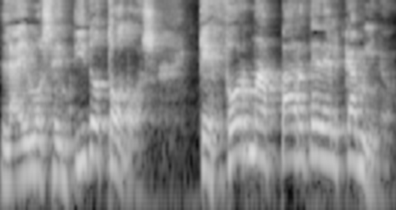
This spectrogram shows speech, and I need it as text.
la hemos sentido todos, que forma parte del camino.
